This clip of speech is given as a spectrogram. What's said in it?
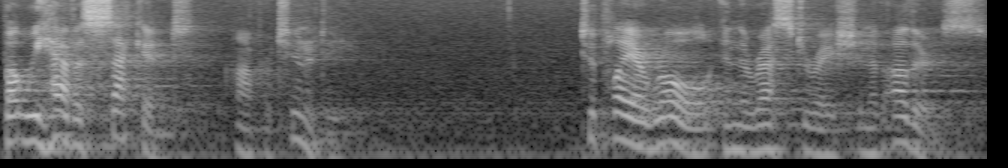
But we have a second opportunity to play a role in the restoration of others.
